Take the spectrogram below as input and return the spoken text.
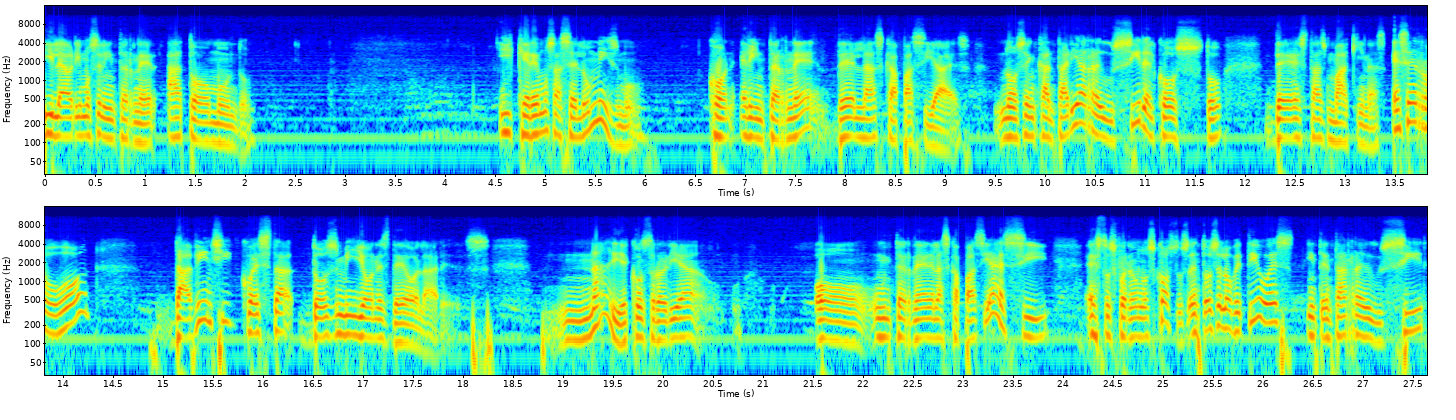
y le abrimos el Internet a todo mundo. Y queremos hacer lo mismo con el Internet de las capacidades. Nos encantaría reducir el costo de estas máquinas. Ese robot Da Vinci cuesta 2 millones de dólares nadie construiría o un Internet de las capacidades si estos fueron los costos. Entonces el objetivo es intentar reducir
